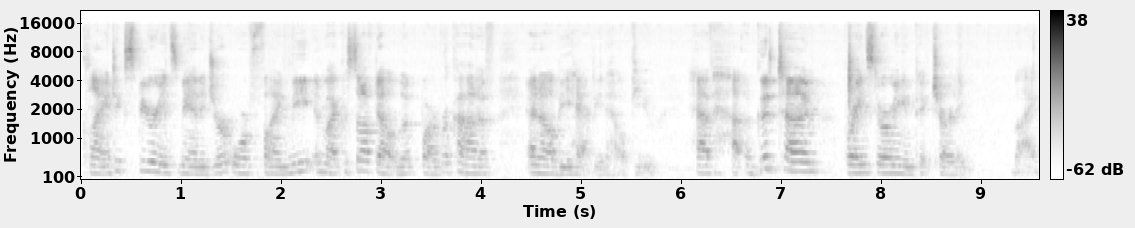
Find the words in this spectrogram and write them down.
Client Experience Manager, or find me in Microsoft Outlook, Barbara Coniff, and I'll be happy to help you. Have a good time brainstorming and pick charting. Bye.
